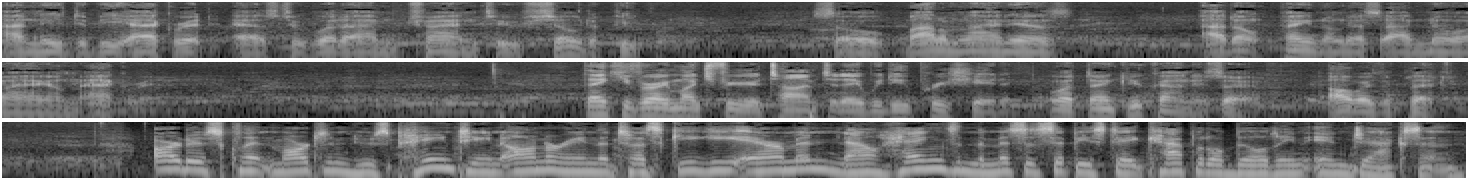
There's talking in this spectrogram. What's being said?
I need to be accurate as to what I'm trying to show to people. So, bottom line is, I don't paint unless I know I am accurate. Thank you very much for your time today. We do appreciate it. Well, thank you kindly, sir. Always a pleasure. Artist Clint Martin, whose painting honoring the Tuskegee Airmen now hangs in the Mississippi State Capitol building in Jackson.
